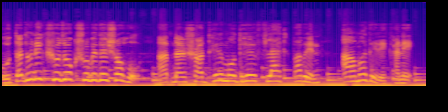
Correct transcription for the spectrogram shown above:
অত্যাধুনিক সুযোগ সুবিধে সহ আপনার সাধ্যের মধ্যে ফ্ল্যাট পাবেন আমাদের এখানে।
